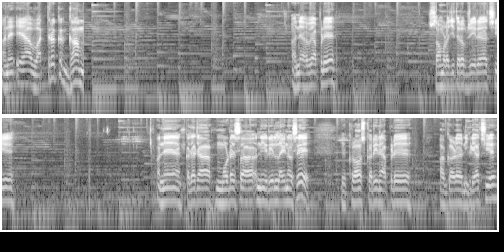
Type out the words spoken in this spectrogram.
અને એ આ વાત્રક ગામ અને હવે આપણે શામળાજી તરફ જઈ રહ્યા છીએ. અને કદાચ આ મોડેસાની રેલ લાઈન હશે એ ક્રોસ કરીને આપણે આગળ નીકળ્યા છીએ.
